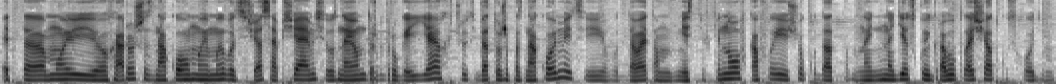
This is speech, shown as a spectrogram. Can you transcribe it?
это мой хороший знакомый, мы вот сейчас общаемся, узнаем друг друга, и я хочу тебя тоже познакомить, и вот давай там вместе в кино, в кафе, еще куда-то там на, на детскую игровую площадку сходим.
